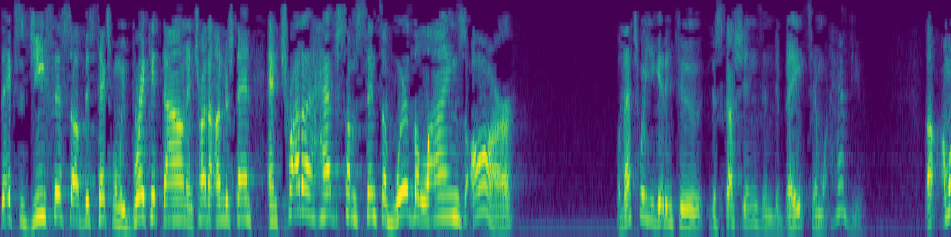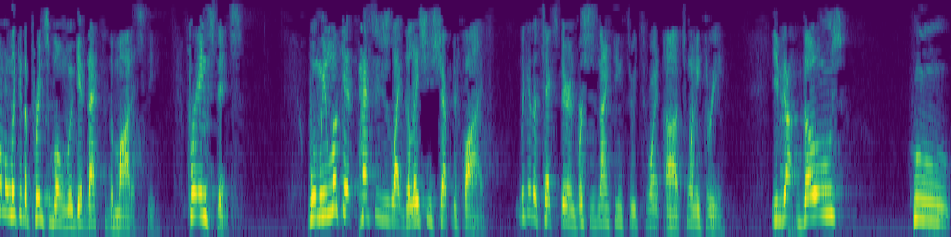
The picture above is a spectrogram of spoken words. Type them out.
the exegesis of this text, when we break it down and try to understand and try to have some sense of where the lines are, well, that's where you get into discussions and debates and what have you. Uh, I want to look at the principle and we'll get back to the modesty. For instance, when we look at passages like Galatians chapter 5, look at the text there in verses 19 through 20, uh, 23. You've got those who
